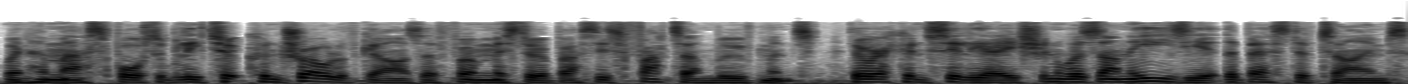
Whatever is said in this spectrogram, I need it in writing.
when Hamas forcibly took control of Gaza from Mr. Abbas's Fatah movement. The reconciliation was uneasy at the best of times,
